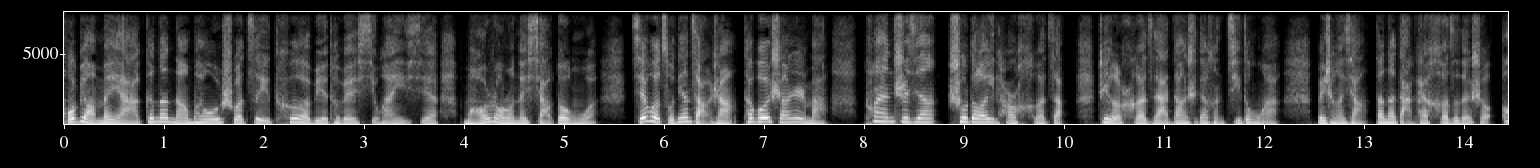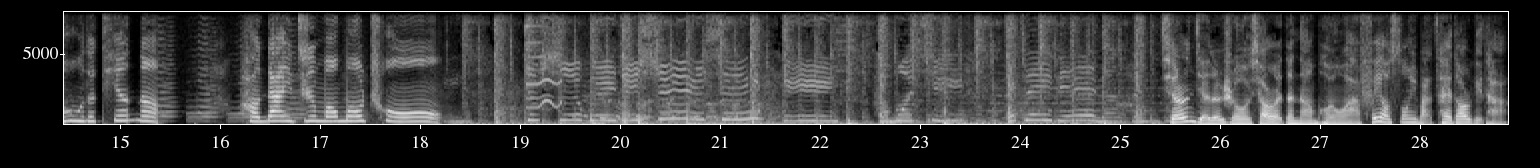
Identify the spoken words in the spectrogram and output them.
我表妹啊，跟她男朋友说自己特别特别喜欢一些毛茸茸的小动物。结果昨天早上她过生日嘛，突然之间收到了一条盒子。这个盒子啊，当时她很激动啊，没成想，当她打开盒子的时候，哦，我的天呐，好大一只毛毛虫！情人节的时候，小蕊的男朋友啊，非要送一把菜刀给她。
